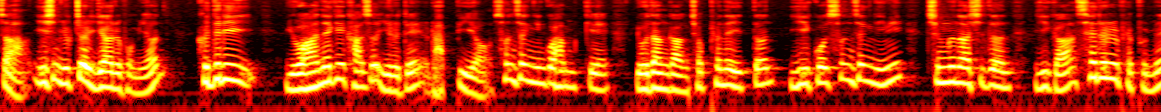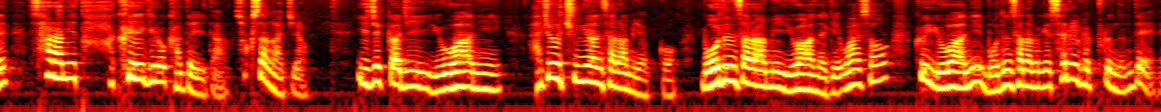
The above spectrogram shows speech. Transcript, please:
자, 26절 이하를 보면 그들이 요한에게 가서 이르되 랍비여 선생님과 함께 요단강 저편에 있던 이곳 선생님이 증언하시던 이가 세례를 베풀매 사람이 다 그에게로 가더이다. 속상하죠. 이제까지 요한이 아주 중요한 사람이었고 모든 사람이 요한에게 와서 그 요한이 모든 사람에게 세례를 베풀었는데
